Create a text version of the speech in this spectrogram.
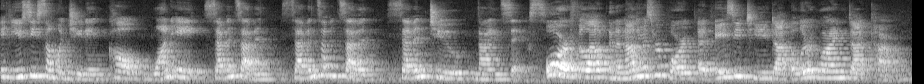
If you see someone cheating, call 1 877 777 7296. Or fill out an anonymous report at act.alertline.com.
